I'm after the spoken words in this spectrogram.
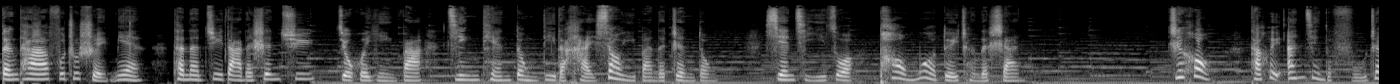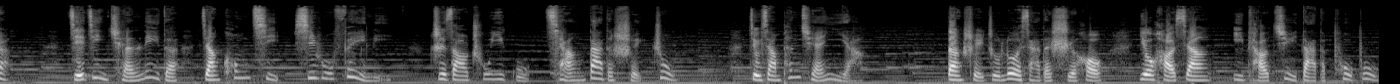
等它浮出水面，它那巨大的身躯就会引发惊天动地的海啸一般的震动，掀起一座泡沫堆成的山。之后，它会安静地浮着，竭尽全力地将空气吸入肺里，制造出一股强大的水柱，就像喷泉一样。当水柱落下的时候，又好像一条巨大的瀑布。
